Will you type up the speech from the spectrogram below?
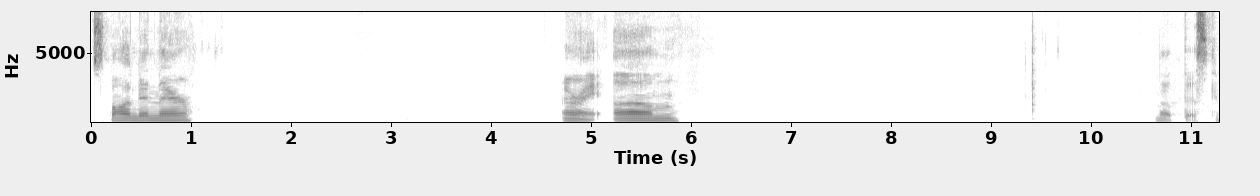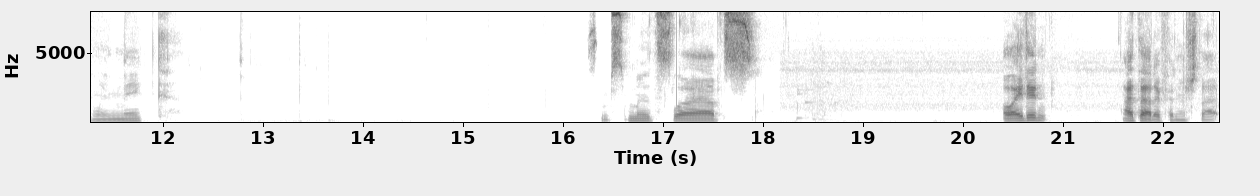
spawned in there. All right. Um, about this? Can we make some smooth slabs? Oh, I didn't. I thought I finished that.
